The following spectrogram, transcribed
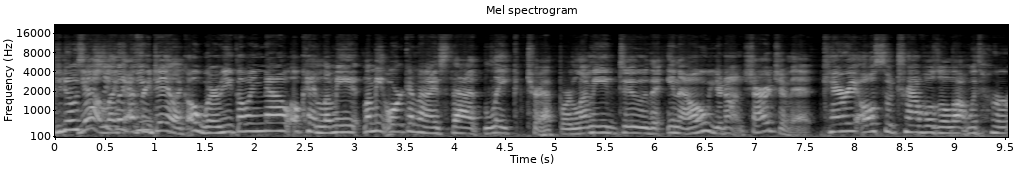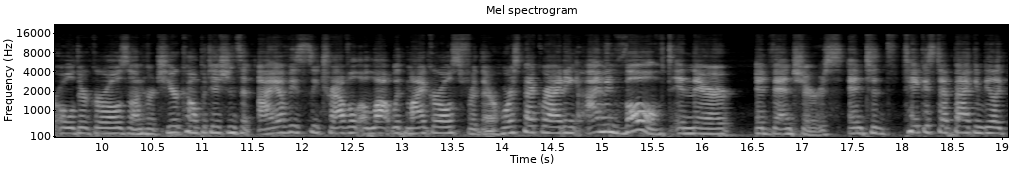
you know Yeah, especially like, every you- day, like, oh, where are you going now? Okay, let me let me organize that lake trip, or let me do that. You know, you're not in charge of it. carrie also traveled a lot with her older girls on her cheer competitions and i obviously travel a lot with my girls for their horseback riding i'm involved in their adventures and to take a step back and be like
